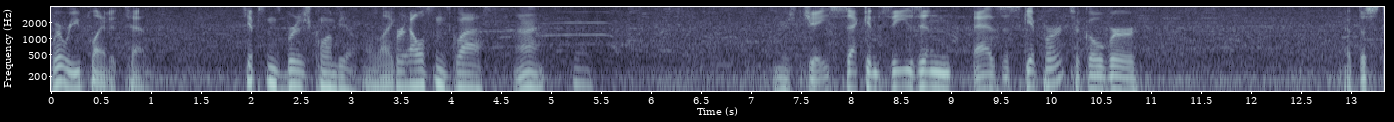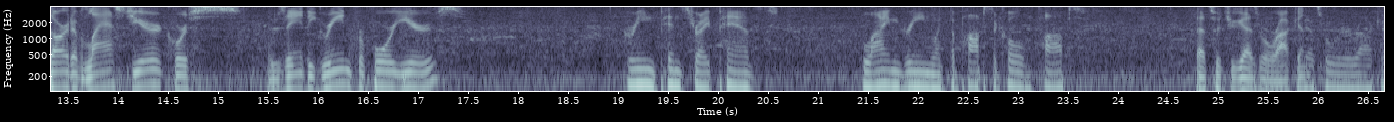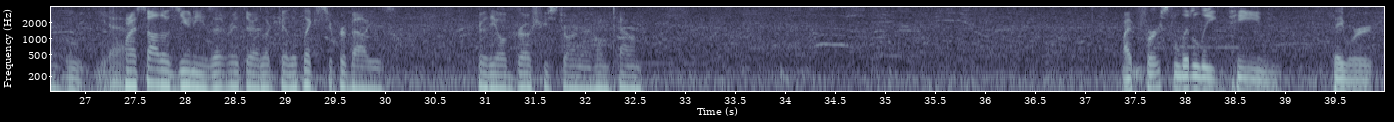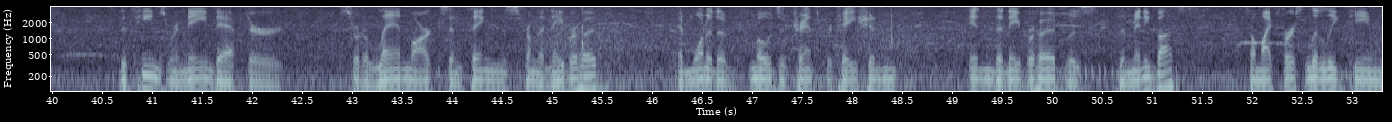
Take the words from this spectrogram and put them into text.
Where were you playing at 10? Gibson's British Columbia I like for it. Elson's Glass. All right. Here's Jay's second season as a skipper. Took over at the start of last year. Of course, it was Andy Green for four years. Green pinstripe pants, lime green like the popsicle tops. That's what you guys were rocking. That's what we were rocking. Ooh, yeah. When I saw those unis, that right there, it looked good. It looked like super values. They were the old grocery store in our hometown. My first little league team, they were the teams were named after sort of landmarks and things from the neighborhood. And one of the modes of transportation in the neighborhood was the minibus. So my first little league team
